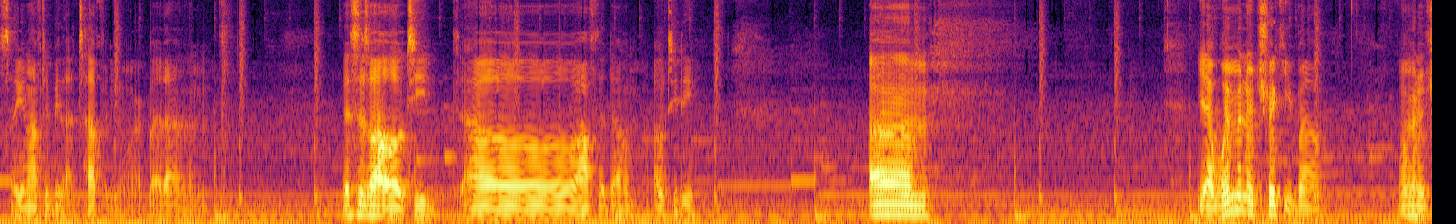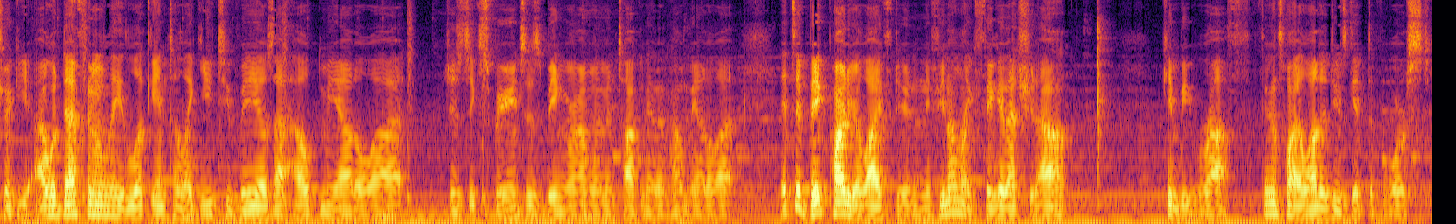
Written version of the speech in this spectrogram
So you don't have to be that tough anymore. But um, this is all OT. Oh, off the dome. OTD. Um. Yeah, women are tricky, bro. Women are tricky. I would definitely look into like YouTube videos that help me out a lot. Just experiences being around women, talking to them help me out a lot. It's a big part of your life, dude. And if you don't like figure that shit out, it can be rough. I think that's why a lot of dudes get divorced.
